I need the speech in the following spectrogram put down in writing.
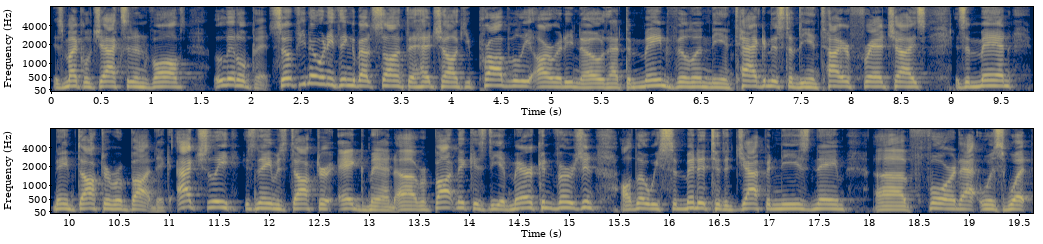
Is Michael Jackson involved? A little bit. So, if you know anything about Sonic the Hedgehog, you probably already know that the main villain, the antagonist of the entire franchise, is a man named Dr. Robotnik. Actually, his name is Dr. Eggman. Uh, Robotnik is the American version, although we submitted to the Japanese name uh, for that was what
